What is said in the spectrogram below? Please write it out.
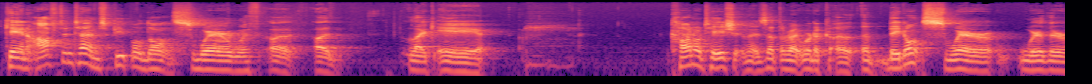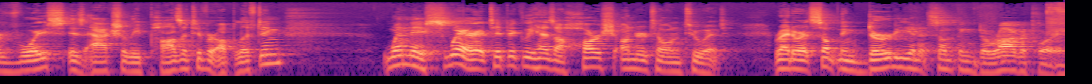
Okay, and oftentimes people don't swear with a, a like a connotation is that the right word uh, they don't swear where their voice is actually positive or uplifting when they swear it typically has a harsh undertone to it right or it's something dirty and it's something derogatory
